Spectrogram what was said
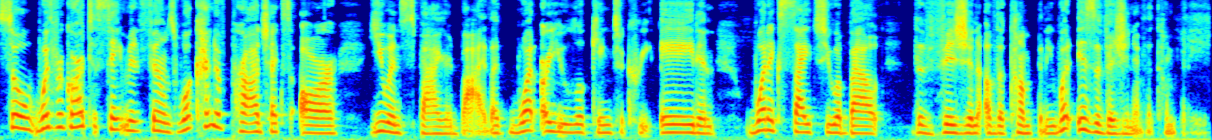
So with regard to statement films, what kind of projects are you inspired by? Like what are you looking to create and what excites you about the vision of the company? What is the vision of the company?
